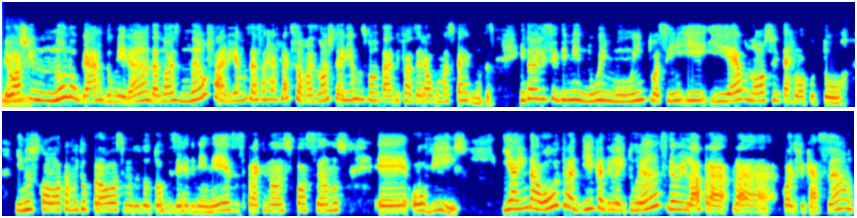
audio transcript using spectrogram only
Eu acho que no lugar do Miranda, nós não faríamos essa reflexão, mas nós teríamos vontade de fazer algumas perguntas. Então, ele se diminui muito, assim, e, e é o nosso interlocutor, e nos coloca muito próximo do doutor Bezerra de Menezes, para que nós possamos é, ouvir isso. E ainda outra dica de leitura, antes de eu ir lá para a codificação,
